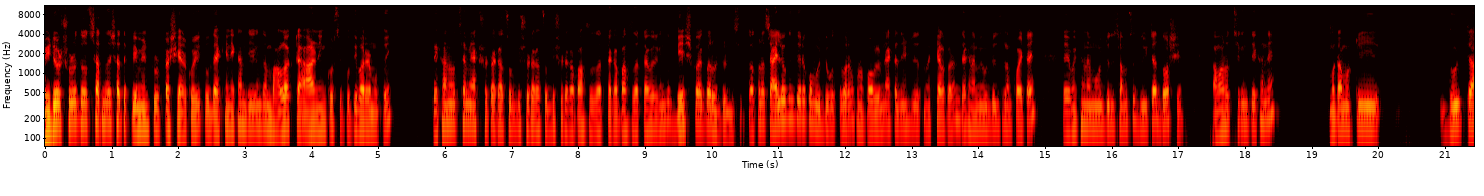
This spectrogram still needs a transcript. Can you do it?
ভিডিওর শুরুতে হচ্ছে আপনাদের সাথে পেমেন্ট প্রুফটা শেয়ার করি। তো দেখেন, এখান থেকে কিন্তু আমি ভালো একটা আর্নিং করছি প্রতিবারের মতোই। তো এখানে হচ্ছে আমি একশো টাকা, চব্বিশশো টাকা চব্বিশশো টাকা, পাঁচ হাজার টাকা, পাঁচ হাজার টাকা করে কিন্তু বেশ কয়েকবার উইড্রো নিছি তো আপনারা চাইলেও কিন্তু এরকম উইড্রো করতে পারেন, কোনো প্রবলেম নেই। একটা জিনিস যদি আপনারা খেয়াল করেন, দেখেন আমি উইড্রো দিয়েছিলাম কয়টায়? তো এখানে আমি উইড্রো দিয়েছিলাম হচ্ছে দুইটা দশে। আমার হচ্ছে কিন্তু এখানে মোটামুটি দুইটা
